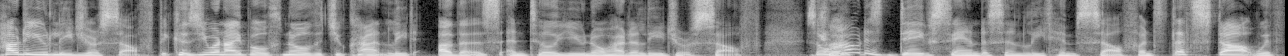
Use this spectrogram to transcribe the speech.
how do you lead yourself? Because you and I both know that you can't lead others until you know how to lead yourself. So, how does Dave Sanderson lead himself? And let's start with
